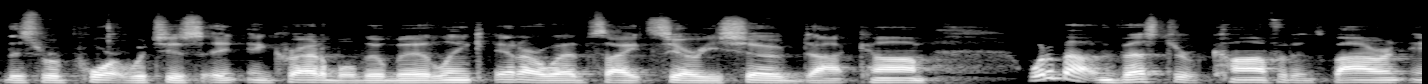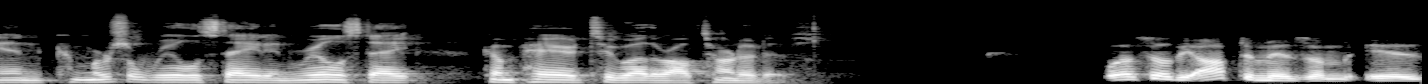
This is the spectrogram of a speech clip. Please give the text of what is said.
this report, which is incredible. There'll be a link at our website, creshow.com. What about investor confidence, Byron, in commercial real estate and real estate compared to other alternatives? Well, so the optimism is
